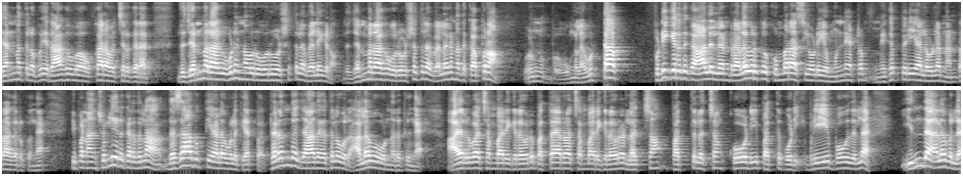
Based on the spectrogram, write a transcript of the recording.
ஜென்மத்தில் போய் ராகுவை உட்கார வச்சிருக்கிறார். இந்த ஜென்ம ராகு கூட இன்னும் ஒரு ஒரு வருஷத்தில் விலகிடும். இந்த ஜென்ம ராகு ஒரு வருஷத்தில் விலகினதுக்கப்புறம் உங்களை விட்டால் பிடிக்கிறதுக்கு ஆள் இல்லைன்ற அளவிற்கு கும்பராசியோடைய முன்னேற்றம் மிகப்பெரிய அளவில் நன்றாக இருக்குங்க. இப்போ நான் சொல்லியிருக்கிறதெல்லாம் தசாபக்தி அளவுகளுக்கு ஏற்ப பிறந்த ஜாதகத்தில் ஒரு அளவு ஒன்று இருக்குங்க. ஆயிரரூபா சம்பாதிக்கிறவர் பத்தாயிரரூபா சம்பாதிக்கிறவர் லட்சம் பத்து லட்சம் கோடி பத்து கோடி இப்படியே போகுதில்ல. இந்த அளவில்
